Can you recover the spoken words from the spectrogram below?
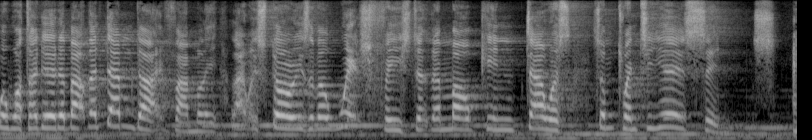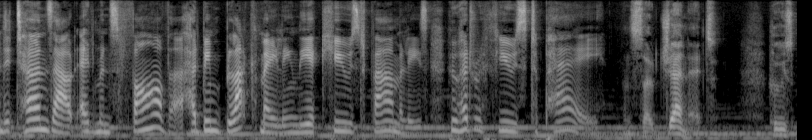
were what I'd heard about the Demdike family, like with stories of a witch feast at the Malkin Towers some 20 years since. And it turns out Edmund's father had been blackmailing the accused families who had refused to pay. And so Janet, whose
